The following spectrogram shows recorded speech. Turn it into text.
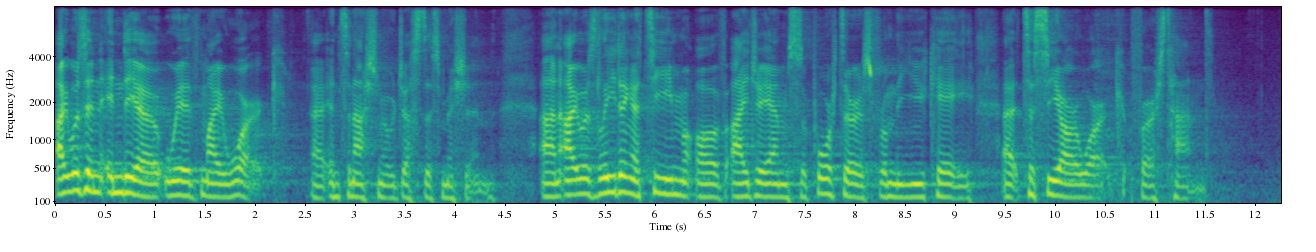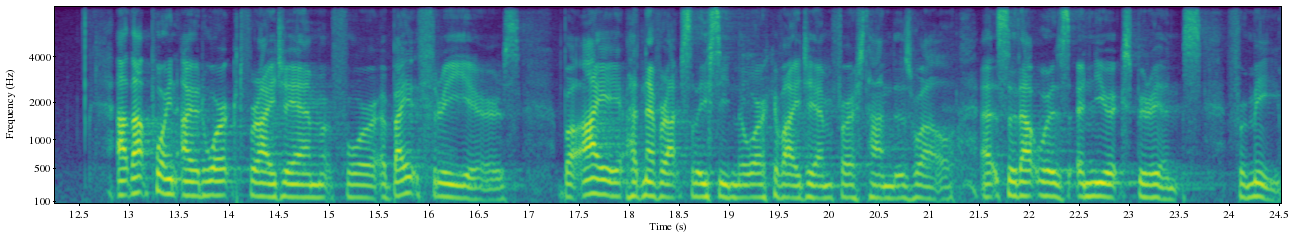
I was in India with my work, uh, International Justice Mission. And I was leading a team of IJM supporters from the UK uh, to see our work firsthand. At that point, I had worked for IJM for about three years, but I had never actually seen the work of IJM firsthand as well. Uh, so that was a new experience for me.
